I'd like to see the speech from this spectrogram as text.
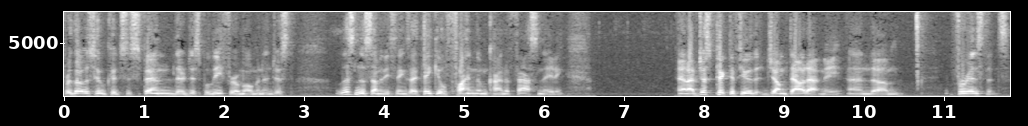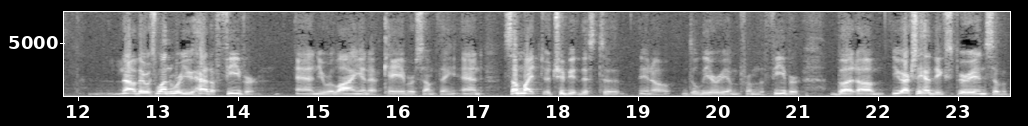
for those who could suspend their disbelief for a moment and just listen to some of these things, I think you'll find them kind of fascinating. And I've just picked a few that jumped out at me. And um, for instance, now there was one where you had a fever and you were lying in a cave or something, and some might attribute this to you know delirium from the fever, but um, you actually had the experience of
